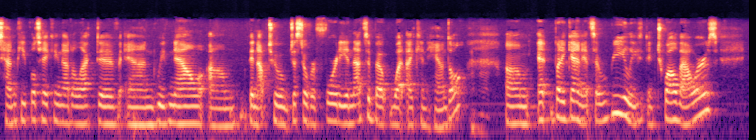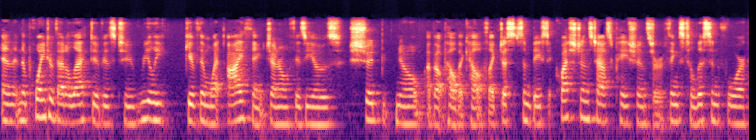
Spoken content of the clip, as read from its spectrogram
10 people taking that elective, and we've now um, been up to just over 40, and that's about what I can handle. Um, and, but again, it's a really 12 hours, and then the point of that elective is to really give them what I think general physios should know about pelvic health, like just some basic questions to ask patients or things to listen for,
